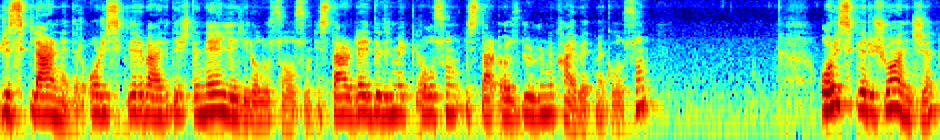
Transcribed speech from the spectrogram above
Riskler nedir? O riskleri belki de işte neyle ilgili olursa olsun, ister reddedilmek olsun, ister özgürlüğünü kaybetmek olsun. O riskleri şu an için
